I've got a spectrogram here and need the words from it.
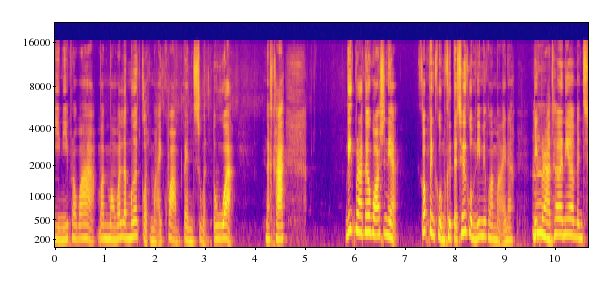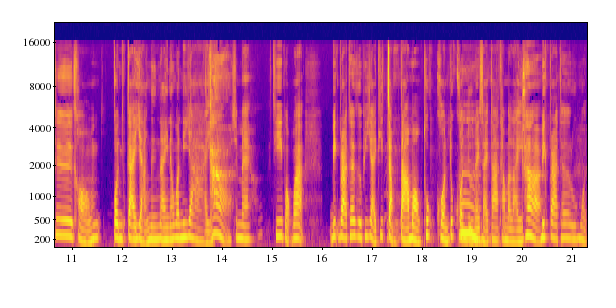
ยีนี้ เพราะว่ามันมองว่าละเมิดกฎหมายความเป็นส่วนตัวนะคะ Big Brother Watch เนี่ย ก็เป็นกลุ่มคือแต่ชื่อกลุ่มนี้มีความหมายนะ Big อืม Brother เนี่ยเป็นชื่อของกลไกอย่างหนึ่งในนวนิยายค่ะใช่ไหมที่บอกว่า Big Brother คือพี่ใหญ่ที่จับตามองทุกคนทุกคนอืมอยู่ในสายตาทำอะไรค่ะ Big Brother รู้หมด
